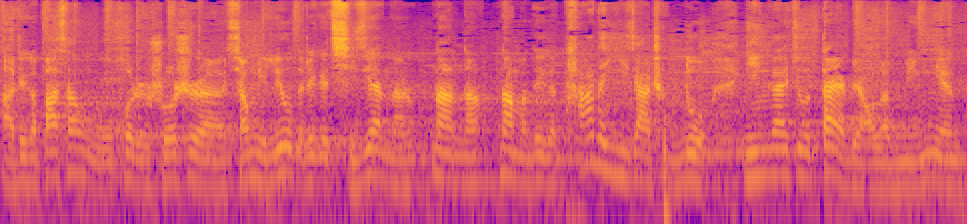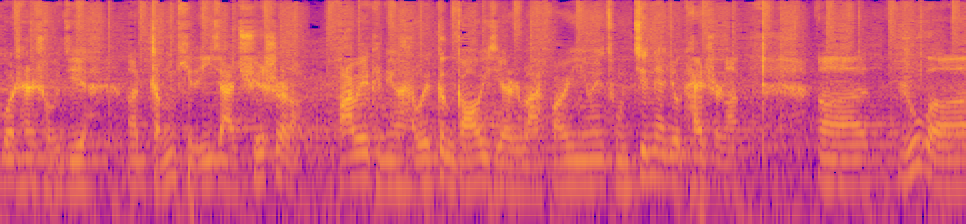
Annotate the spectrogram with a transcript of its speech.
啊这个八三五或者说是小米六的这个旗舰呢，那那那么这个它的溢价程度应该就代表了明。明年国产手机呃整体的溢价趋势了，华为肯定还会更高一些，是吧？华为因为从今年就开始了，呃，如果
